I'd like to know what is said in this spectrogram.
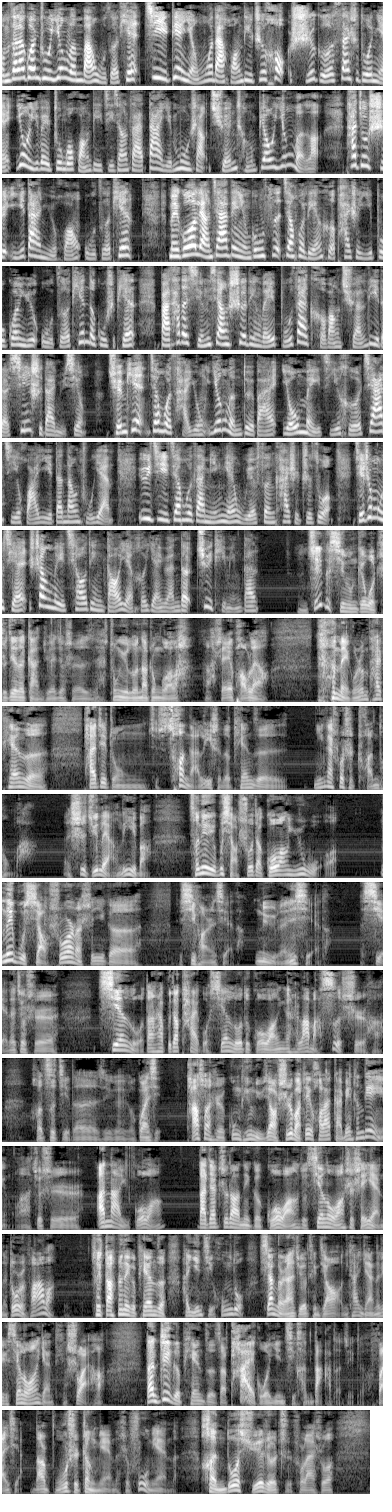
我们再来关注英文版武则天。继电影《末代皇帝》之后，时隔三十多年，又一位中国皇帝即将在大银幕上全程标英文了。她就是一代女皇武则天。美国两家电影公司将会联合拍摄一部关于武则天的故事片，把她的形象设定为不再渴望权力的新时代女性。全片将会采用英文对白，由美籍和加籍华裔担当主演，预计将会在明年五月份开始制作。截至目前，尚未敲定导演和演员的具体名单。嗯，这个新闻给我直接的感觉就是，终于轮到中国了啊，谁也跑不了。美国人拍片子，拍这种就是篡改历史的片子，应该说是传统吧。是举两例吧。曾经有一部小说叫《国王与我》，那部小说呢是一个。西方人写的，女人写的，写的就是暹罗，当时还不叫泰国，暹罗的国王应该是拉玛四世哈，和自己的这个一个关系，她算是宫廷女教师吧。这个后来改编成电影了，就是《安娜与国王》，大家知道那个国王就暹罗王是谁演的？周润发嘛。所以当时那个片子还引起轰动，香港人还觉得挺骄傲。你看演的这个暹罗王演的挺帅哈。但这个片子在泰国引起很大的这个反响，当然不是正面的，是负面的。很多学者指出来说，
